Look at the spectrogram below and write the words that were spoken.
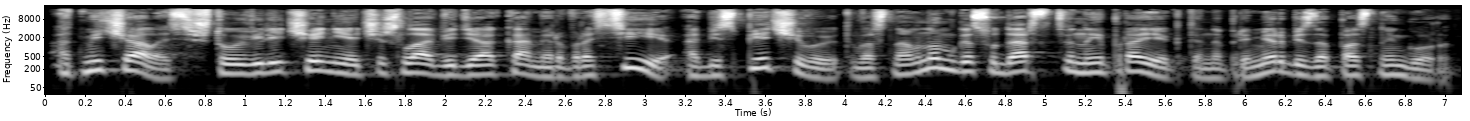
Отмечалось, что увеличение числа видеокамер в России обеспечивают в основном государственные проекты, например, «Безопасный город».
